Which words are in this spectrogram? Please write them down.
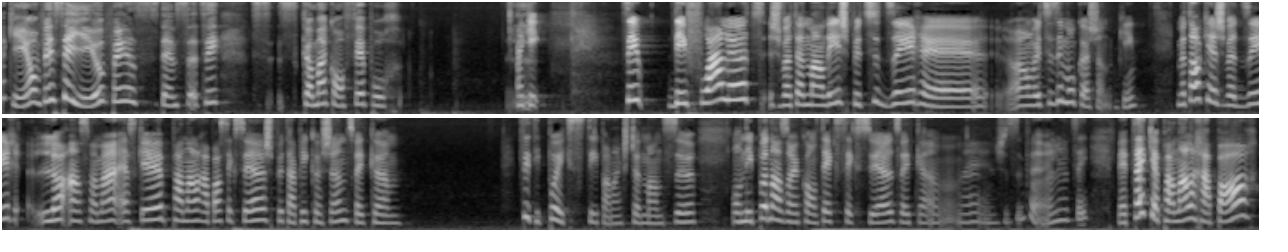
OK, on peut essayer, au pire, si t'aimes ça. Tu sais, comment qu'on fait pour. OK. Tu sais, des fois, là, je vais te demander, je peux-tu dire, euh, on va utiliser le mot cochonne, OK? Mettons que je vais te dire, là, en ce moment, est-ce que pendant le rapport sexuel, je peux t'appeler cochonne? Tu vas être comme... Tu sais, t'es pas excité pendant que je te demande ça. On n'est pas dans un contexte sexuel. Tu vas être comme, ouais, je sais pas, là, tu sais. Mais peut-être que pendant le rapport,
